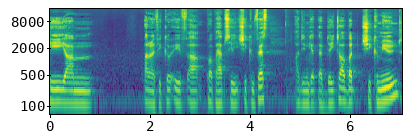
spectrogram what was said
He, um, I don't know if he, if uh, perhaps he, she confessed. I didn't get that detail, but she communed.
